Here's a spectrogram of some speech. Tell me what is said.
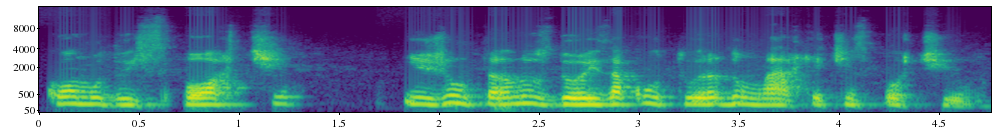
como do esporte, e juntando os dois, a cultura do marketing esportivo.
